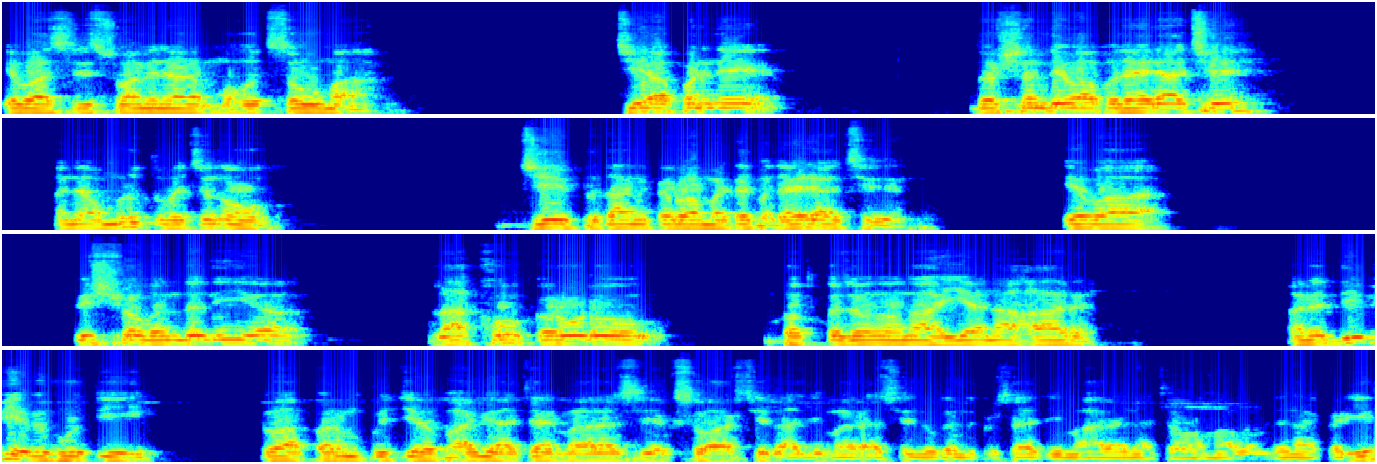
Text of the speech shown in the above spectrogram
એવા શ્રી સ્વામિનારાયણ મહોત્સવમાં જે આપણને દર્શન દેવા પધાર્યા છે અને અમૃત વચનો જે પ્રદાન કરવા માટે પધાર્યા છે, એવા વિશ્વ વંદનીય લાખો કરોડો ભક્તજનોના હૈયાના હાર અને દિવ્ય વિભૂતિ એવા પરમ પૂજ્ય ભાવિ આચાર્ય મહારાજ શ્રી એકસો આઠ શ્રી લાલજી મહારાજ શ્રી નુગંધ પ્રસાદજી મહારાજના ચરણોમાં વંદના કરીએ.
